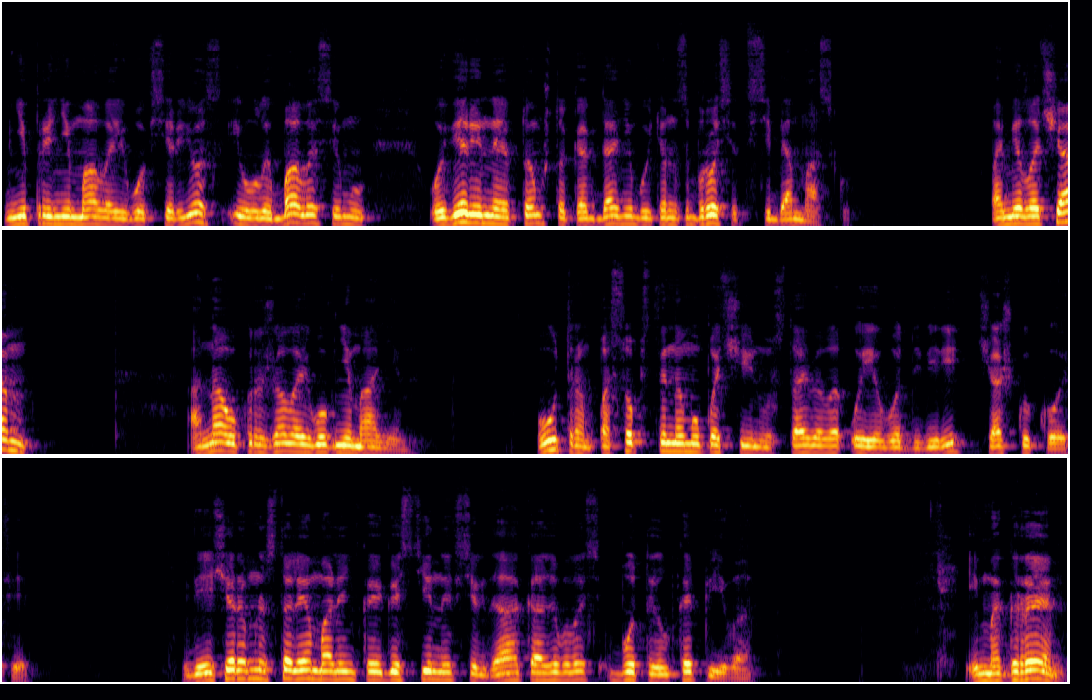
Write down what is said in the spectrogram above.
не принимала его всерьез и улыбалась ему, уверенная в том, что когда-нибудь он сбросит с себя маску. По мелочам она окружала его вниманием. Утром по собственному почину ставила у его двери чашку кофе. Вечером на столе маленькой гостиной всегда оказывалась бутылка пива. И Мегре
